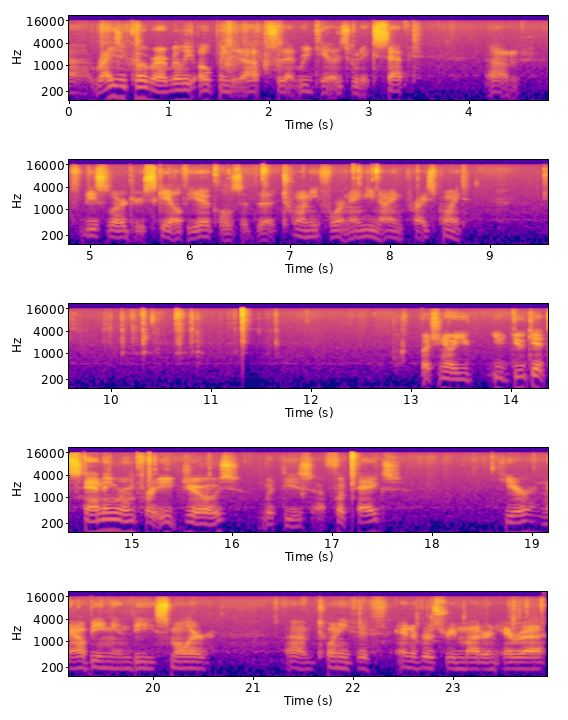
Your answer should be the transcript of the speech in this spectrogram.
uh, Rise of Cobra really opened it up so that retailers would accept um, these larger scale vehicles at the $24.99 price point. But you know, you, you do get standing room for 8 Joes with these uh, foot pegs here, now being in the smaller um, 25th anniversary modern era.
